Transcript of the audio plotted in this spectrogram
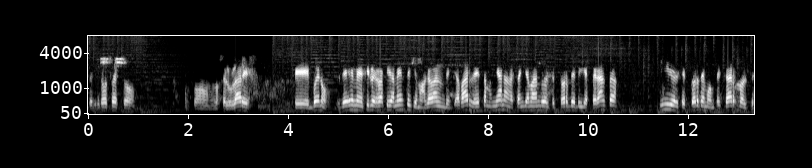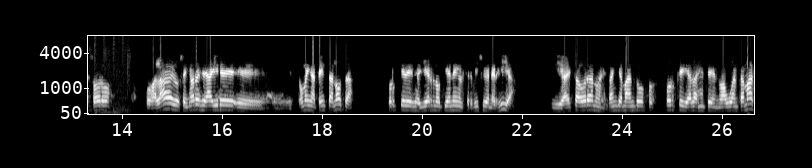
Peligroso esto con los celulares. Eh, bueno, déjenme decirles rápidamente que nos acaban de llamar de esta mañana, me están llamando del sector de Villa Esperanza y del sector de Montecarlo, el Tesoro. Ojalá los señores de aire eh, tomen atenta nota porque desde ayer no tienen el servicio de energía y a esta hora nos están llamando porque ya la gente no aguanta más.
